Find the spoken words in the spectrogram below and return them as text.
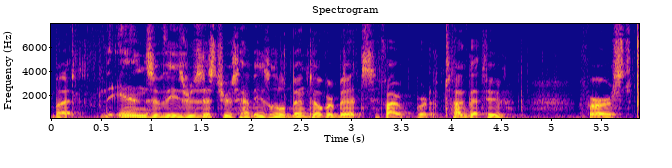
But the ends of these resistors have these little bent over bits. If I were to tug that through first,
